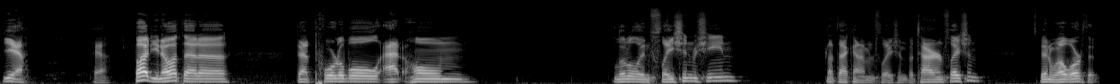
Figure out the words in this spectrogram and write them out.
Yeah, yeah. But you know what? That uh, that portable at home little inflation machine. Not that kind of inflation, but tire inflation. It's been well worth it.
